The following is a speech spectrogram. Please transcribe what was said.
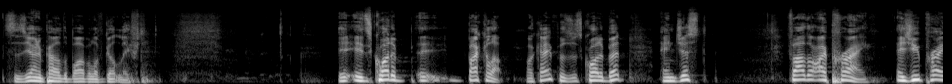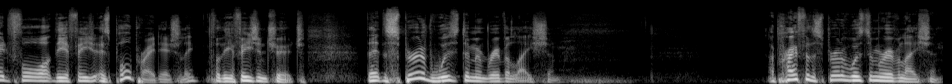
This is the only part of the Bible I've got left. It's quite a, buckle up, okay, because it's quite a bit. And just, Father, I pray, as you prayed for the Ephesian, as Paul prayed actually, for the Ephesian church, that the spirit of wisdom and revelation, I pray for the spirit of wisdom and revelation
